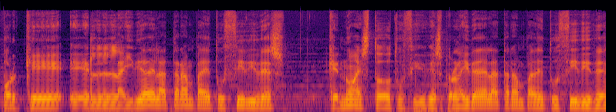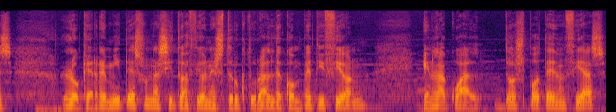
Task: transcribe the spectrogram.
Porque eh, la idea de la trampa de Tucídides que no es todo Tucídides, pero la idea de la trampa de Tucídides lo que remite es una situación estructural de competición en la cual dos potencias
